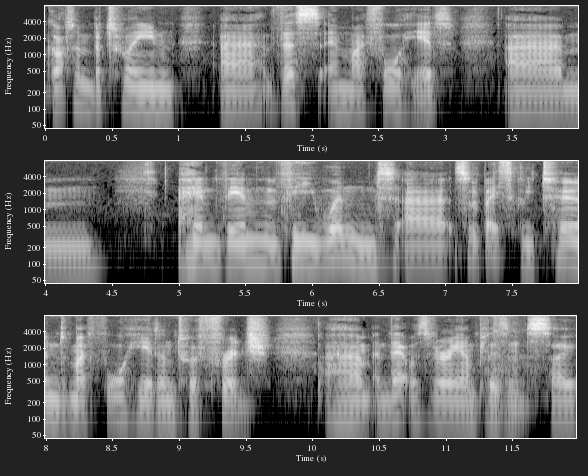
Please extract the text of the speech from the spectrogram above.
got in between uh, this and my forehead. Um, and then the wind uh, sort of basically turned my forehead into a fridge, um, and that was very unpleasant. So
